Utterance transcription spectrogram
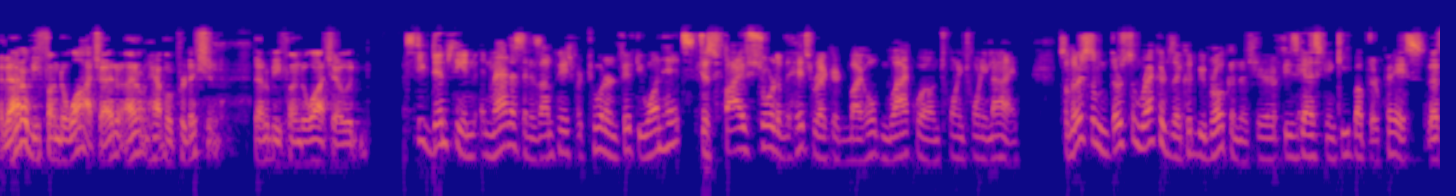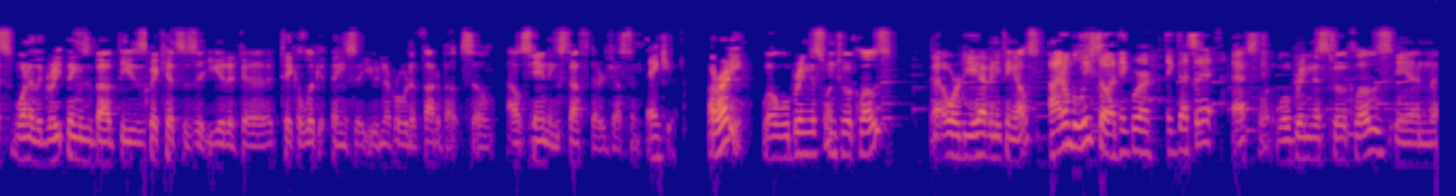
that'll be fun to watch. I don't, I don't have a prediction. That'll be fun to watch. I would. Steve Dempsey in, in Madison is on pace for 251 hits, just five short of the hits record by Holden Blackwell in 2029. So there's some there's some records that could be broken this year if these guys can keep up their pace. That's one of the great things about these quick hits is that you get to take a look at things that you never would have thought about. So outstanding stuff there, Justin. Thank you. Alrighty, well we'll bring this one to a close. Uh, or do you have anything else? I don't believe so. I think we're I think that's it. Excellent. We'll bring this to a close, and uh,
